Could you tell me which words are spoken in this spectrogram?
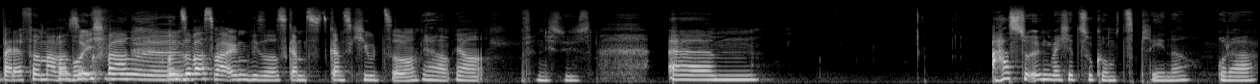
bei der Firma war, Oh, wo so ich war. cool. Und sowas war irgendwie so, ist ganz, ganz cute so. Ja. Ja. Finde ich süß. Ähm, hast du irgendwelche Zukunftspläne? Oder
